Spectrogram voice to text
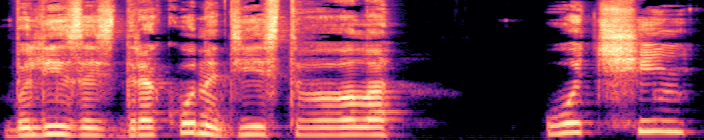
Близость дракона действовала очень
